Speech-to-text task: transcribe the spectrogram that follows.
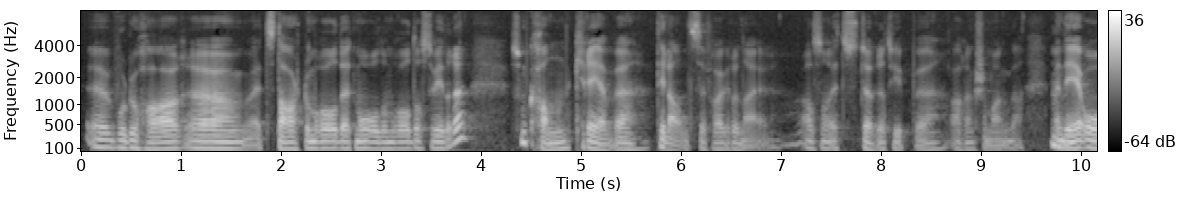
Hvor du har et startområde, et målområde osv. som kan kreve tillatelse fra grunneier. Altså et større type arrangement. Da. Men mm. det å,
